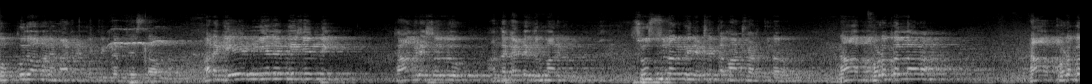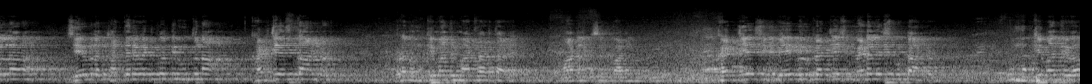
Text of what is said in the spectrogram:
తొక్కుదాం అనే మాట నేను విజ్ఞప్తి చేస్తా ఉన్నాను మనకి ఏం ఇయ్యలే బీజేపీ? కాంగ్రెస్ వాళ్ళు అంతకంటే దుర్మార్గులు. చూస్తున్నారు మీరు ఎట్లెట్లా మాట్లాడుతున్నారు? నా కొడుకల్లారా? నా కొడుకుల్లారా జేబుల కత్తెర పెట్టుకొని తిరుగుతున్నా కట్ చేస్తా అంటాడు. ఇప్పుడు ముఖ్యమంత్రి మాట్లాడతాడు? మాటలు ఇచ్చిన మాటలు కట్ చేసి పేగులు కట్ చేసి మెడలు వేసుకుంటా అంటాడు. ముఖ్యమంత్రిగా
